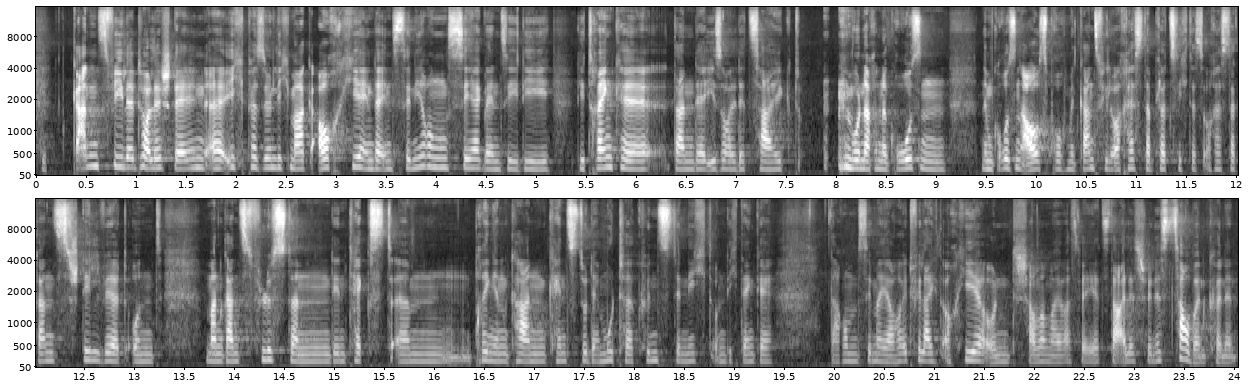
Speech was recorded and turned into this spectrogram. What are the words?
Es gibt ganz viele tolle Stellen. Äh, ich persönlich mag auch hier in der Inszenierung sehr, wenn sie die, die Tränke dann der Isolde zeigt wo nach einer großen, einem großen Ausbruch mit ganz viel Orchester plötzlich das Orchester ganz still wird und man ganz flüstern den Text ähm, bringen kann, kennst du der Mutter Künste nicht? Und ich denke, darum sind wir ja heute vielleicht auch hier und schauen wir mal, was wir jetzt da alles Schönes zaubern können.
